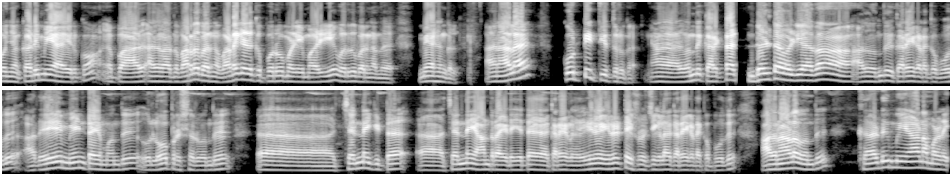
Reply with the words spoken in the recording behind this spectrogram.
கொஞ்சம் கடுமையாக இருக்கும். இப்போ அது அந்த வர்றது பாருங்கள் வடகிழக்கு பருவமழை மழையே வருது பாருங்கள் அந்த மேகங்கள். அதனால் கொட்டி தீர்த்துருங்க. அது வந்து கரெக்டாக டெல்டா வழியாக தான் அது வந்து கரையை கிடக்க போகுது. அதே மீன் டைம் வந்து ஒரு லோ ப்ரெஷர் வந்து சென்னை கிட்ட சென்னை ஆந்திரா இடையிட்ட கரை இரட்டை சுழற்சிகளாக கரை கிடக்க போகுது. அதனால் வந்து கடுமையான மழை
